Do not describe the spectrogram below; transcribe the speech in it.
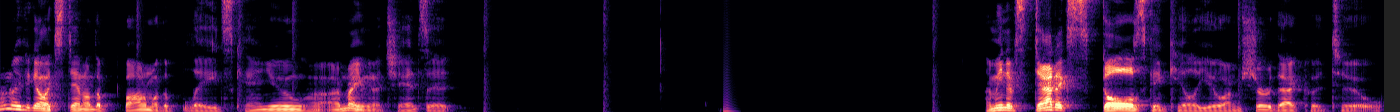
I don't know if you can like stand on the bottom of the blades, can you? Uh, I'm not even gonna chance it. I mean, if static skulls can kill you, I'm sure that could too.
